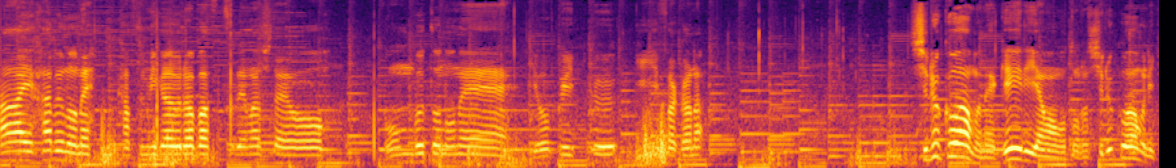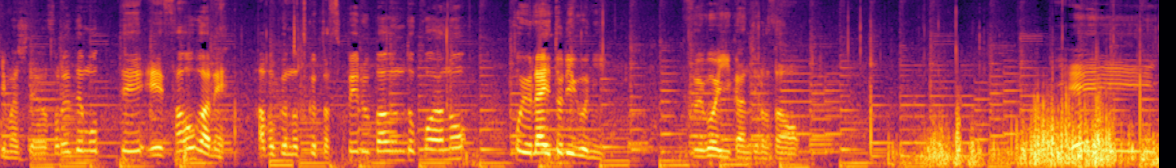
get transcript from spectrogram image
はい春のね霞ヶ浦バス釣れましたよ。ゴンブトのねよく行くいい魚。シルクワームねゲイリー山本のシルクワームに来ましたよ。それでもって、えー、竿がね羽生くんの作ったスペルバウンドコアのこういうライトリグにすごいいい感じの竿イエーイ。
